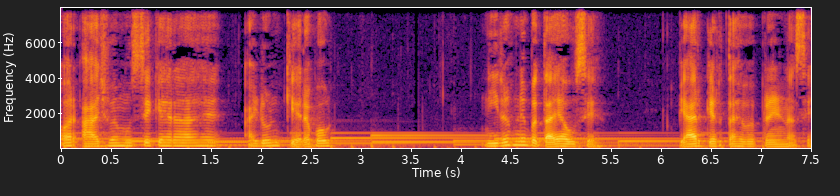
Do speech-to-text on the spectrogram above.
और आज वह मुझसे कह रहा है I don't care about Nirav ने बताया उसे, प्यार करता है वह प्रेरणा से,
